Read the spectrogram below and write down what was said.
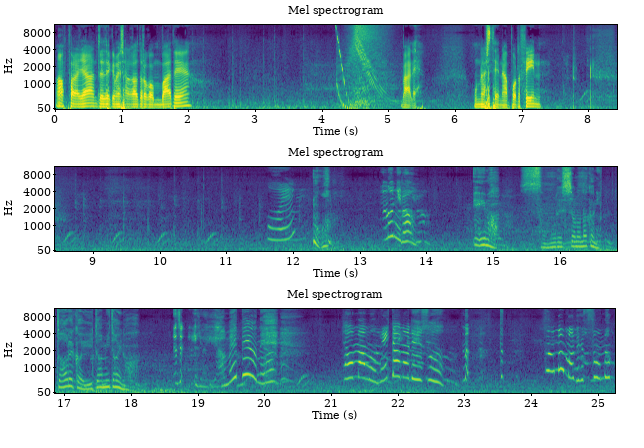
Vamos para allá antes de que me salga otro combate. Vale. Una escena, por fin. 今その列車の中に誰かいたみたいな。ややめてよね。タマも見たのです。なタタマまでそんなこ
